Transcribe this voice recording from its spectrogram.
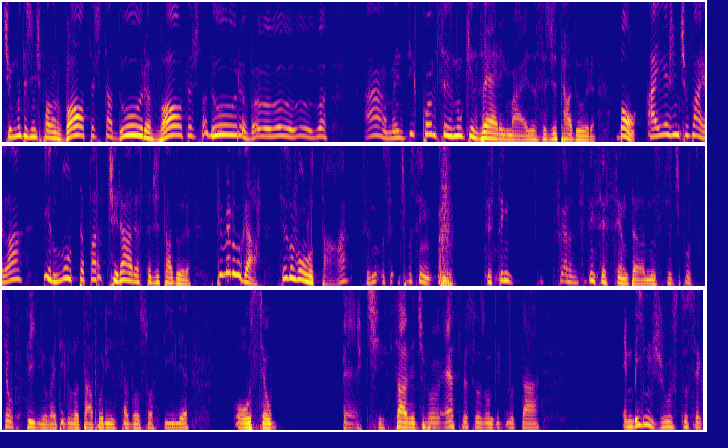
Tinha muita gente falando, volta a ditadura, volta a ditadura. Blá, blá, blá, ah, mas e quando vocês não quiserem mais essa ditadura? Bom, aí a gente vai lá e luta para tirar esta ditadura. Em primeiro lugar, vocês não vão lutar. Não, tipo assim, vocês têm. Cara, você tem 60 anos, você, tipo, seu filho vai ter que lutar por isso, sabe? Ou sua filha, ou seu pet, sabe? Tipo, essas pessoas vão ter que lutar. É bem injusto você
